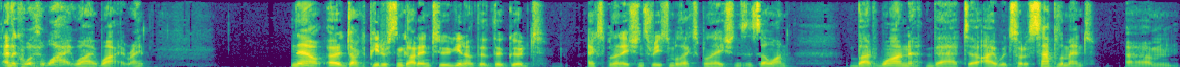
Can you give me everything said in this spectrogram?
And of course, why, why, why, right? Now, uh, Dr. Peterson got into, you know, the, the good explanations, reasonable explanations, and so on. But one that uh, I would sort of supplement um,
